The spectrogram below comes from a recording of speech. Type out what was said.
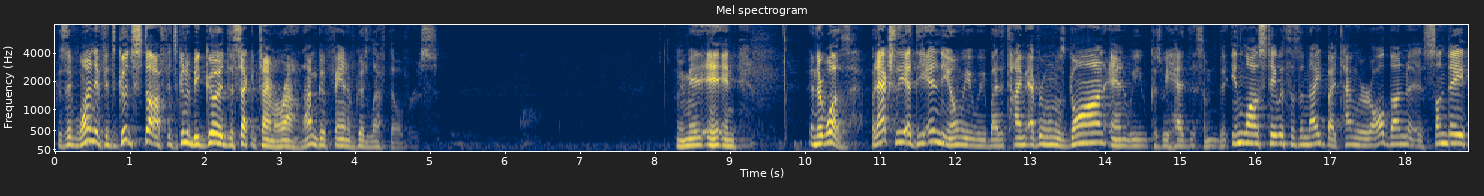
Because if one, if it's good stuff, it's going to be good the second time around. I'm a good fan of good leftovers. We made and and there was, but actually at the end, you know, we, we by the time everyone was gone, and we because we had some the in-laws stay with us the night. By the time we were all done, uh, Sunday,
